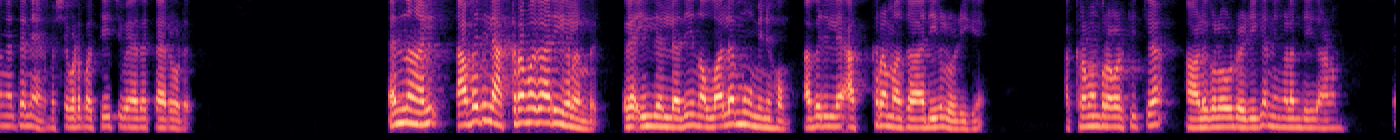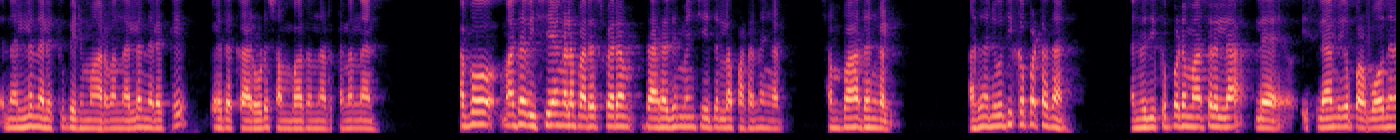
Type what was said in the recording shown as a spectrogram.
അങ്ങനെ തന്നെയാണ്. പക്ഷെ ഇവിടെ പ്രത്യേകിച്ച് വേദക്കാരോട് എന്നാൽ അവരിൽ അക്രമകാരികളുണ്ട്. ഇല്ലല്ലതീ നല്ലമൂമിനുഹും അവരിലെ അക്രമകാരികൾ ഒഴികെ. അക്രമം പ്രവർത്തിച്ച ആളുകളോടൊഴികെ നിങ്ങൾ എന്ത് ചെയ്യണം നല്ല നിലയ്ക്ക് പെരുമാറണം. നല്ല നിലയ്ക്ക് വേദക്കാരോട് സംവാദം നടത്തണം എന്നാൽ അപ്പോൾ മതവിഷയങ്ങളെ പരസ്പരം താരതമ്യം ചെയ്തുള്ള പഠനങ്ങൾ സംവാദങ്ങൾ അത് അനുവദിക്കപ്പെട്ടതാണ്. അനുവദിക്കപ്പെടുക മാത്രമല്ല അല്ലെ ഇസ്ലാമിക പ്രബോധന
